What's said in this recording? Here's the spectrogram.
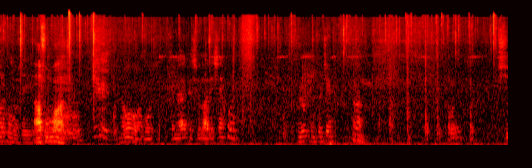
Oricum o să A fumat. Nu, am o să... Că meargă și la reșe. Eu când făceam. Ah, Și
